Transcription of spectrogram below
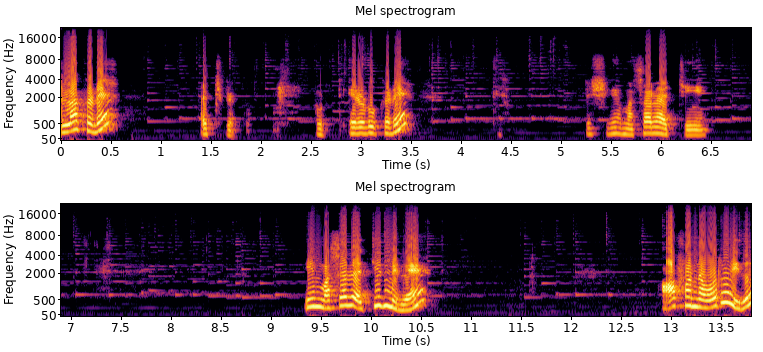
ಎಲ್ಲ ಕಡೆ ಹಚ್ಚಬೇಕು ಎರಡು ಕಡೆ ಫಿಶ್ಗೆ ಮಸಾಲೆ ಹಚ್ಚಿ. ಈ ಮಸಾಲೆ ಹಚ್ಚಿದ್ಮೇಲೆ ಹಾಫ್ ಆನ್ ಅವರು ಇದು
